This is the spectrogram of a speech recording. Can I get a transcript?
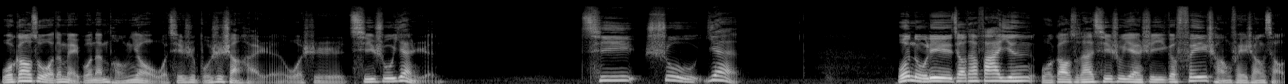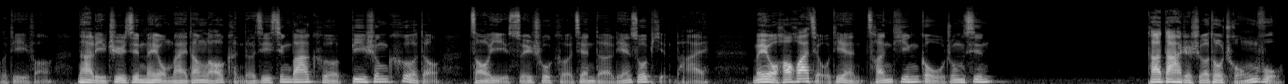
我告诉我的美国男朋友，我其实不是上海人，我是七树堰人。七树堰。我努力教他发音。我告诉他，七树堰是一个非常非常小的地方，那里至今没有麦当劳、肯德基、星巴克、必胜客等早已随处可见的连锁品牌，没有豪华酒店、餐厅、购物中心。他大着舌头重复：“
